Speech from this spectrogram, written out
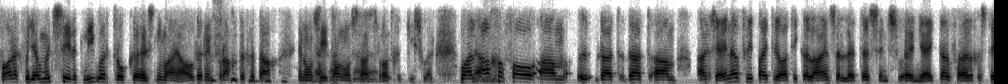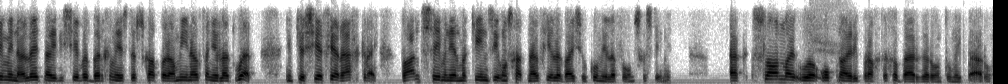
waar ek vir jou moet sê dit nie oortrokke is nie maar helder en pragtige dag en ons het al ons staatsraad gekies hoor. Maar in elk geval um dat dat um as jy nou vir die Patriotic Alliance se lid is en so en jy het nou vir hulle gestem en hulle het nou hierdie sewe burgemeesterskappe dan moet jy nou van jou laat hoor. En jy CV reg kry. Want sê meneer McKenzie ons gaan nou vir julle wys hoekom julle vir ons gestem het. Ek slaan my oë op na hierdie pragtige berge rondom die Parel.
